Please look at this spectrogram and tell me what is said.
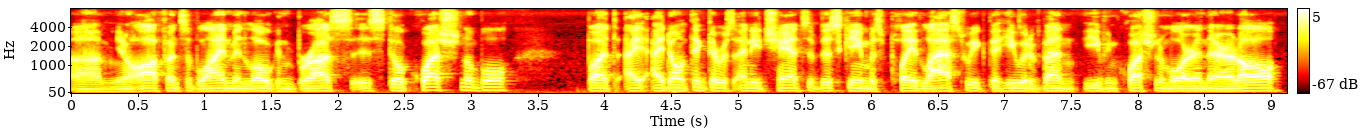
Um, you know, offensive lineman Logan Bruss is still questionable, but I, I, don't think there was any chance if this game was played last week that he would have been even questionable or in there at all.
